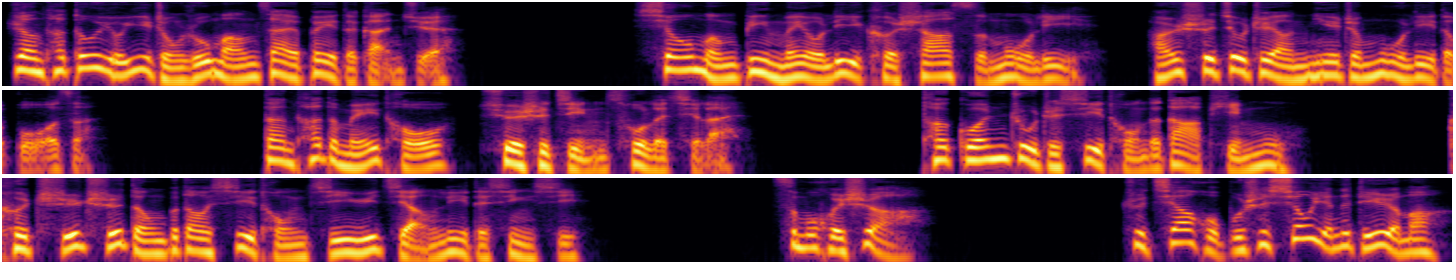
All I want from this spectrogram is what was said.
让他都有一种如芒在背的感觉。萧猛并没有立刻杀死穆丽，而是就这样捏着穆丽的脖子，但他的眉头却是紧蹙了起来。他关注着系统的大屏幕，可迟迟等不到系统给予奖励的信息。怎么回事啊？这家伙不是萧炎的敌人吗？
